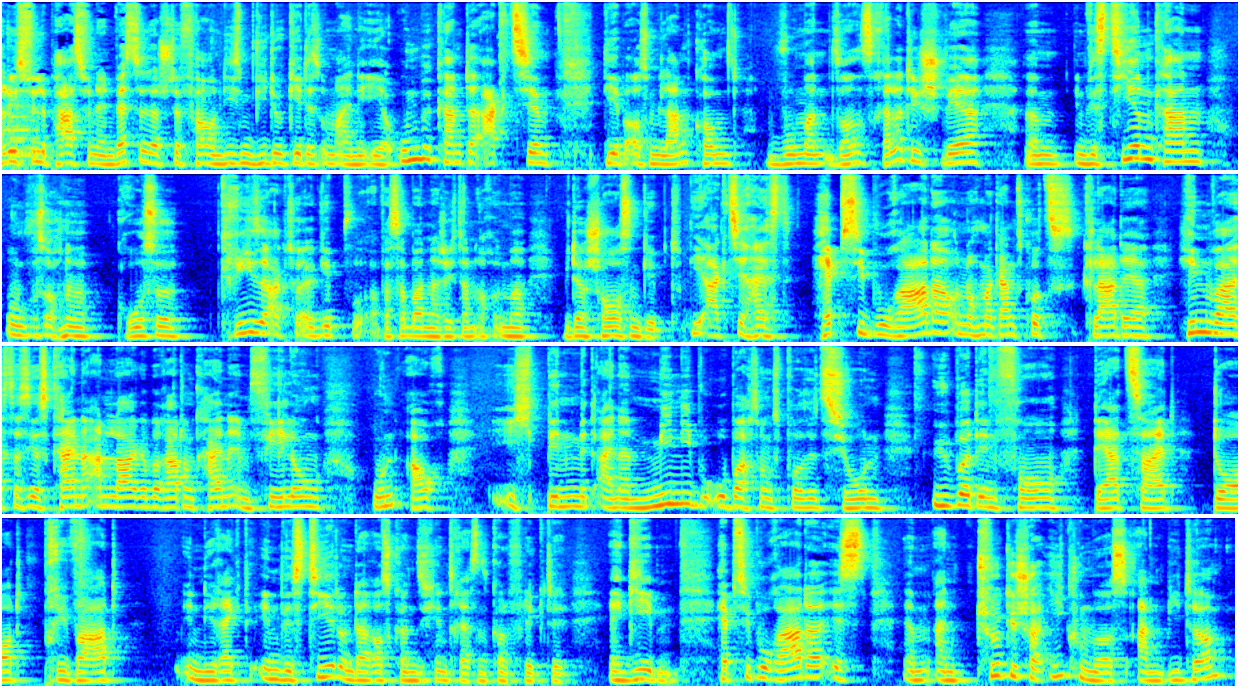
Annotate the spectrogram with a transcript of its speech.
Hallo, ich bin Philipp Haas von Investors TV. In diesem Video geht es um eine eher unbekannte Aktie, die aber aus dem Land kommt, wo man sonst relativ schwer ähm, investieren kann und wo es auch eine große Krise aktuell gibt, wo, was aber natürlich dann auch immer wieder Chancen gibt. Die Aktie heißt Hepsiburada und nochmal ganz kurz klar der Hinweis, dass hier ist keine Anlageberatung, keine Empfehlung und auch ich bin mit einer Mini-Beobachtungsposition über den Fonds derzeit dort privat indirekt investiert und daraus können sich Interessenskonflikte ergeben. Hepsiburada ist ähm, ein türkischer E-Commerce-Anbieter.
